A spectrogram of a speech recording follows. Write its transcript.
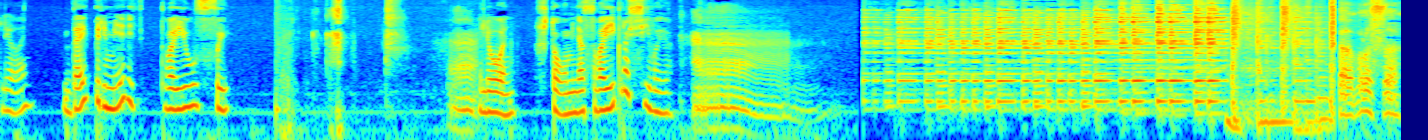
Лень, дай примерить твои усы. Лень, что, у меня свои красивые? Просто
